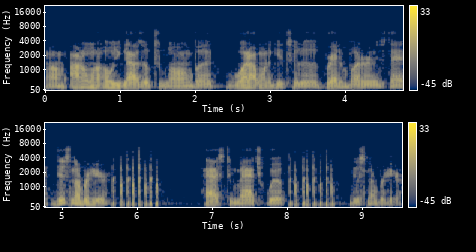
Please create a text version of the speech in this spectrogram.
Um, I don't want to hold you guys up too long, but what I want to get to the bread and butter is that this number here has to match with this number here.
